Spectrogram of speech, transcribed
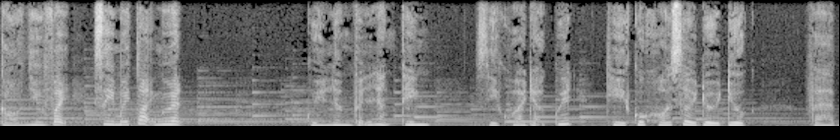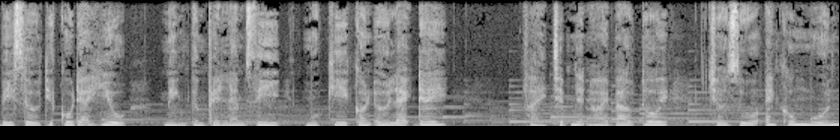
Có như vậy, dì mới toại nguyện. Quý Lâm vẫn lặng thinh, dì Khoa đã quyết thì cô khó rời đổi được. Và bây giờ thì cô đã hiểu mình cần phải làm gì một khi còn ở lại đây. Phải chấp nhận hoài bảo thôi, cho dù anh không muốn.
